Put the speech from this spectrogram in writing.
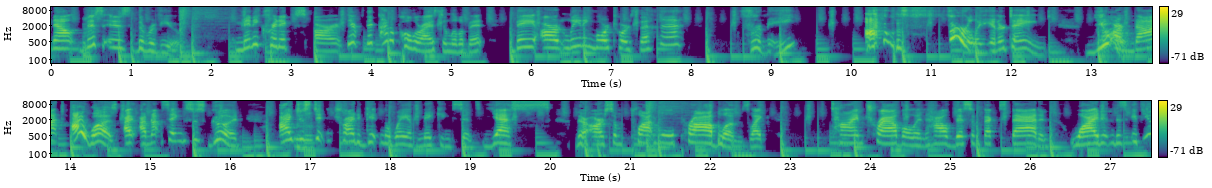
Now, this is the review. Many critics are they're they're kind of polarized a little bit. They are leaning more towards the huh. For me, I was thoroughly entertained. You are Oh. not. I was. I, I'm not saying this is good. I just Mhm. didn't try to get in the way of making sense. Yes, there are some plot hole problems, like time travel and how this affects that and why didn't this if you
